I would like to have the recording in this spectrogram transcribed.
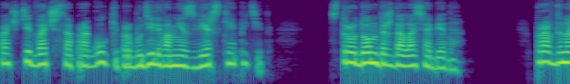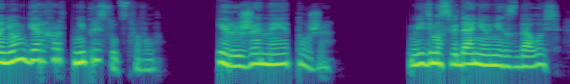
Почти два часа прогулки пробудили во мне зверский аппетит. С трудом дождалась обеда. Правда, на нем Герхард не присутствовал. И рыжая Нея тоже. Видимо, свидание у них сдалось —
